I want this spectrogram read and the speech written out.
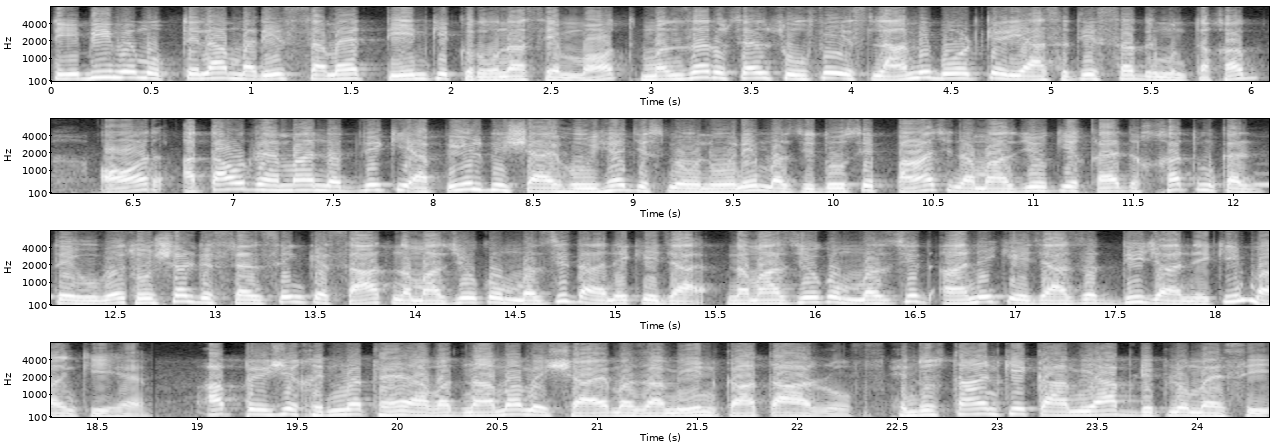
टीबी में मुब्तला मरीज़ समेत तीन की कोरोना से मौत, मंजर हुसैन सूफी इस्लामी बोर्ड के रियासती सदर मुंतखब और अताउर रहमान नदवी की अपील भी शाये हुई है, जिसमें उन्होंने मस्जिदों से पाँच नमाजियों की कैद खत्म करते हुए सोशल डिस्टेंसिंग के साथ नमाजियों को मस्जिद आने की नमाजियों को मस्जिद आने की इजाज़त दी जाने की मांग की है। अब पेश खिदमत है अवधनामा में शाये मजामी का तारुफ। हिंदुस्तान की कामयाब डिप्लोमेसी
